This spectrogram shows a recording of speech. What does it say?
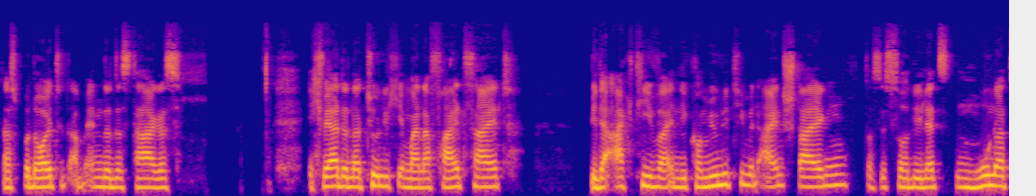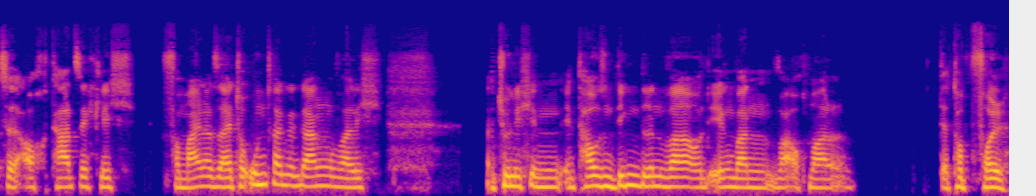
Das bedeutet am Ende des Tages, ich werde natürlich in meiner Freizeit wieder aktiver in die Community mit einsteigen. Das ist so die letzten Monate auch tatsächlich von meiner Seite untergegangen, weil ich natürlich in, in tausend Dingen drin war und irgendwann war auch mal der Topf voll.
